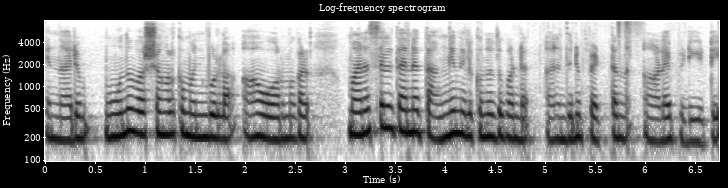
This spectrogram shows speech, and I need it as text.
എന്നാലും മൂന്ന് വർഷങ്ങൾക്ക് മുൻപുള്ള ആ ഓർമ്മകൾ മനസ്സിൽ തന്നെ തങ്ങി നിൽക്കുന്നതുകൊണ്ട് അനന്തിനു പെട്ടെന്ന് ആളെ പിടികിട്ടി.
